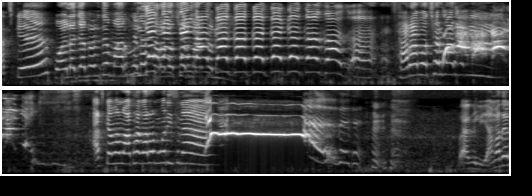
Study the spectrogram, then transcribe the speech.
আজকে পয়লা জানুয়ারিতে মার খেলে সারা বছর মার খাবি। সারা বছর মার খাবি। আজকে আমার মাথা গরম করিস না। পাগলি আমাদের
